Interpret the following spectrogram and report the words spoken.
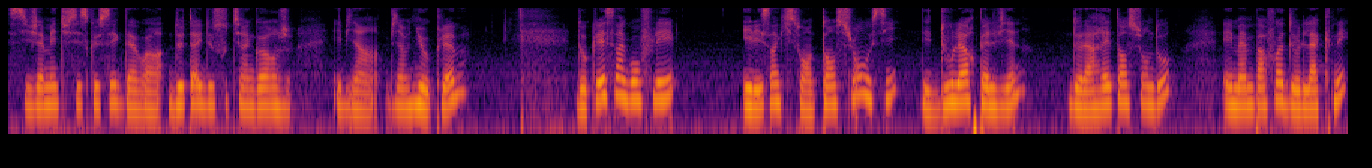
Si jamais tu sais ce que c'est que d'avoir deux tailles de soutien-gorge eh bien, bienvenue au club. Donc les seins gonflés et les seins qui sont en tension aussi, des douleurs pelviennes, de la rétention d'eau et même parfois de l'acné.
